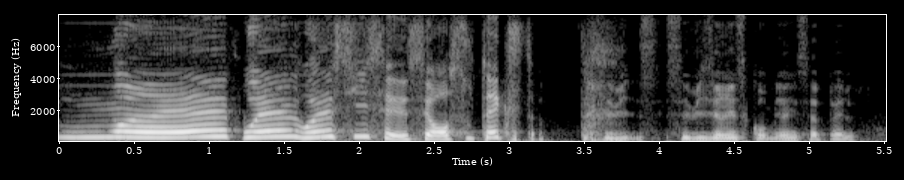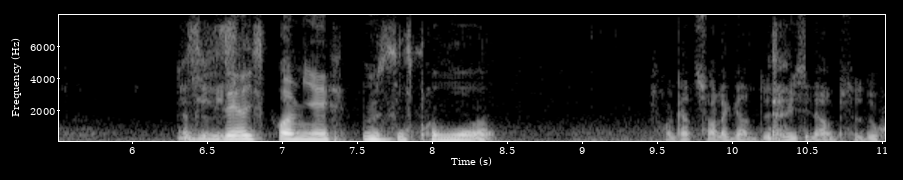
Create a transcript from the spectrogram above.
Ouais, ouais, ouais, si, c'est c'est en sous-texte. C'est Vi- c'est Viserys combien il s'appelle? Viserys. Premier. Premier, ouais. Je regarde sur la garde de nuit s'il a un pseudo.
